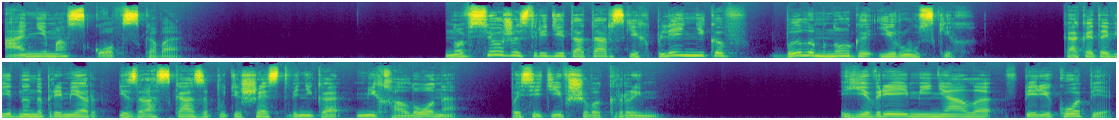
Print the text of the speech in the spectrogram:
а не московского». Но все же среди татарских пленников было много и русских, как это видно, например, из рассказа путешественника Михалона – посетившего Крым. Еврей меняла в Перекопе,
